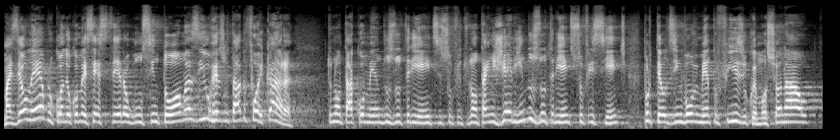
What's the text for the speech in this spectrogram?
Mas eu lembro quando eu comecei a ter alguns sintomas e o resultado foi, cara, tu não está comendo os nutrientes tu não está ingerindo os nutrientes suficientes para o teu desenvolvimento físico, emocional.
